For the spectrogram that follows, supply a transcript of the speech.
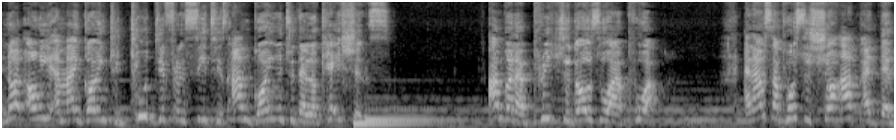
not only am I going to two different cities, I'm going into the locations. I'm going to preach to those who are poor. And I'm supposed to show up at them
